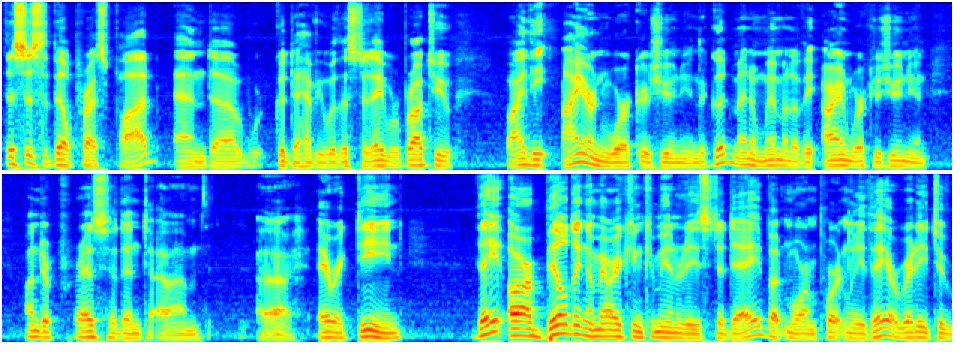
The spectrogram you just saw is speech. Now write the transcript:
This is the Bill Press Pod, and uh, we're good to have you with us today. We're brought to you by the Iron Workers Union, the good men and women of the Iron Workers Union, under President um, uh, Eric Dean. They are building American communities today, but more importantly, they are ready to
